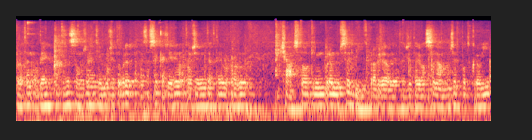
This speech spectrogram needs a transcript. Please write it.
pro ten objekt, protože samozřejmě tím, že to bude zase každý den otevřený, tak tady opravdu část toho týmu bude muset být pravidelně, takže tady vlastně nahoře v podkroví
